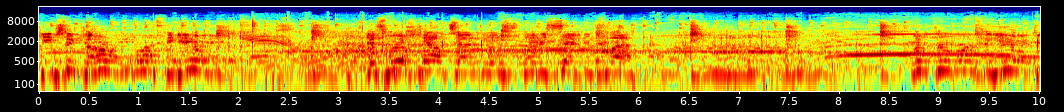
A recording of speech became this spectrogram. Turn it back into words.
Keeps it going. He wants to hear it. This will count, champions. 30 seconds left. Luther wants to hear it.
